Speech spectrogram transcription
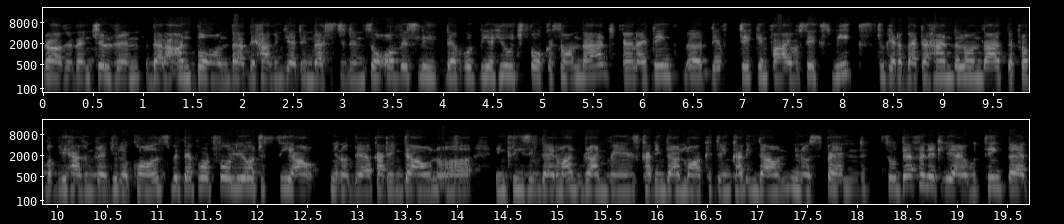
rather than children that are unborn that they haven't yet invested in. So obviously there would be a huge focus on that. And i think they've taken five or six weeks to get a better handle on that. They're probably having regular calls with their portfolio to see how you know they're cutting down uh, increasing their run- runways cutting down marketing cutting down you know spend. So definitely i would think that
